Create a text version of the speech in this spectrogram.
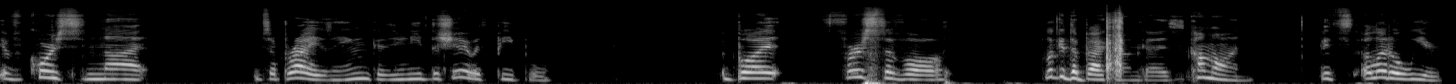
of course, not surprising, because you need to share with people. But, first of all, Look at the background, guys. Come on. It's a little weird.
